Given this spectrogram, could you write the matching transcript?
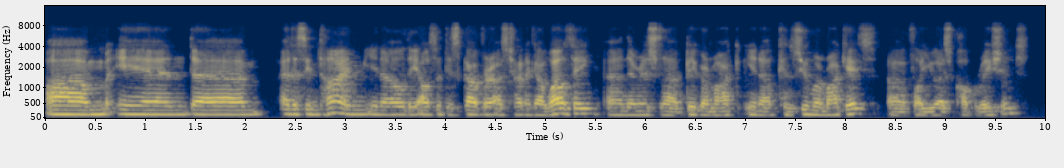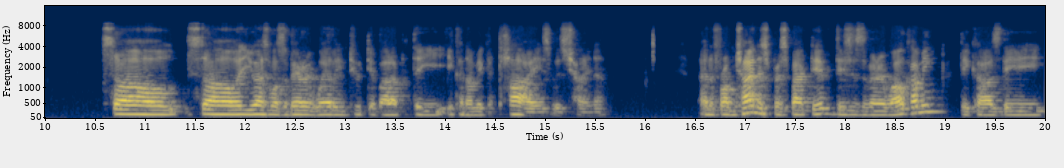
Um, and um, at the same time, you know, they also discover as China got wealthy, and there is a bigger market, you know, consumer markets uh, for U.S. corporations. So, so U.S. was very willing to develop the economic ties with China. And from China's perspective, this is very welcoming because they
